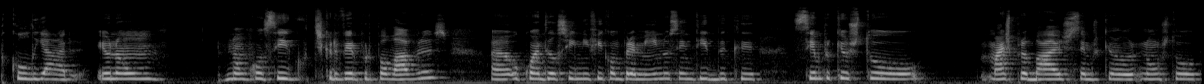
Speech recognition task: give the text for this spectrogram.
peculiar. Eu não, não consigo descrever por palavras uh, o quanto eles significam para mim, no sentido de que sempre que eu estou mais para baixo, sempre que eu não estou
